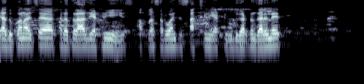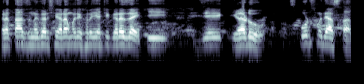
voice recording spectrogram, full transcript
या दुकानाच्या खरं तर आज या ठिकाणी आपल्या सर्वांच्या साक्षीने या ठिकाणी उद्घाटन झालेलं आहे. खरं तर आज नगर शहरामध्ये खरं याची गरज आहे की जे खेळाडू स्पोर्ट्समध्ये असतात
